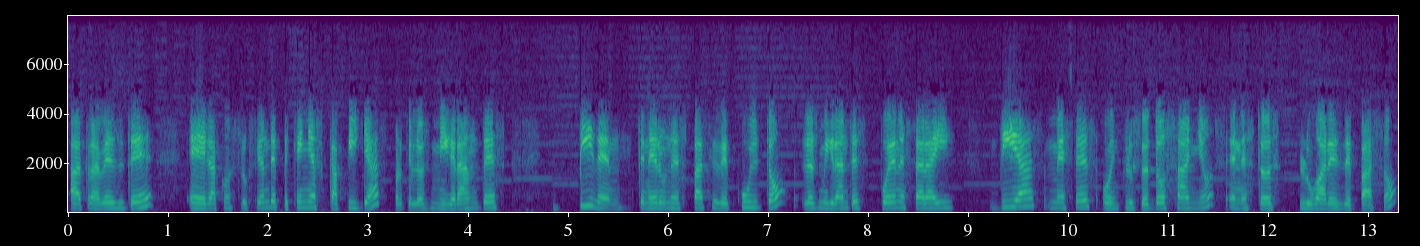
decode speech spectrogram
a través de eh, la construcción de pequeñas capillas, porque los migrantes piden tener un espacio de culto. Los migrantes pueden estar ahí días, meses o incluso dos años en estos lugares de paso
